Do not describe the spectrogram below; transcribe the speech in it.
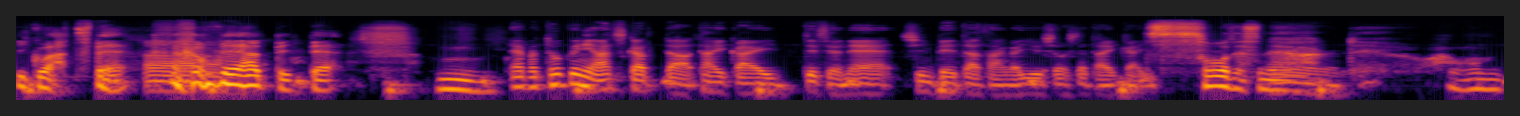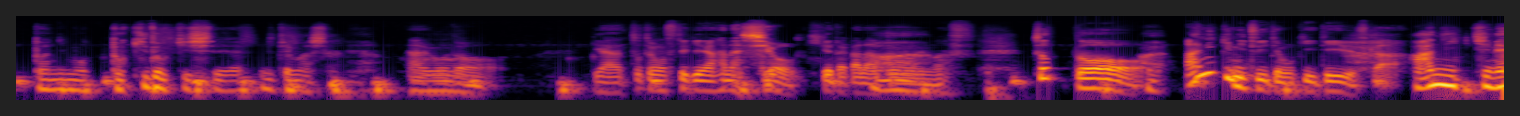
行くわ、つって、ベアって言って。うん。やっぱ特に熱かった大会ですよね。シンペーターさんが優勝した大会。そうですね。うんあれは本当にもうドキドキして見てましたね。なるほど。いや、とても素敵な話を聞けたかなと思います。ちょっと、はい兄貴についても聞いていいですか？兄貴ね。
